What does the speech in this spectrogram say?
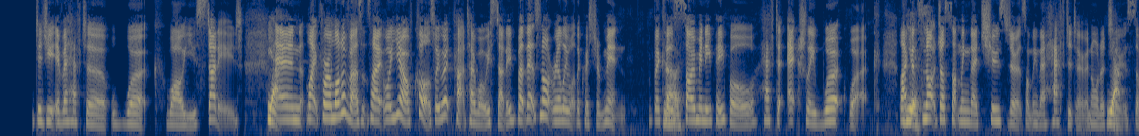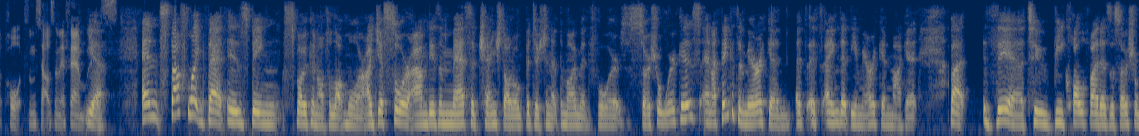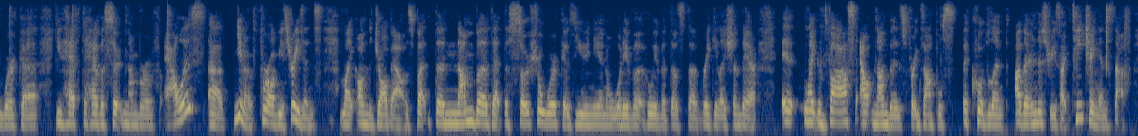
did you ever have to work while you studied? Yeah. And like for a lot of us, it's like, well, yeah, of course, we worked part time while we studied, but that's not really what the question meant. Because No. so many people have to actually work work. Like Yes. it's not just something they choose to do, it's something they have to do in order to Yeah. support themselves and their families. Yeah. And stuff like that is being spoken of a lot more. I just saw um, there's a massive change.org petition at the moment for social workers, and I think it's American. It's, it's aimed at the American market, but there to be qualified as a social worker, you have to have a certain number of hours, uh, you know, for obvious reasons, like on the job hours. But the number that the social workers union or whatever, whoever does the regulation there, it like vast outnumbers, for example, equivalent other industries like teaching and stuff.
